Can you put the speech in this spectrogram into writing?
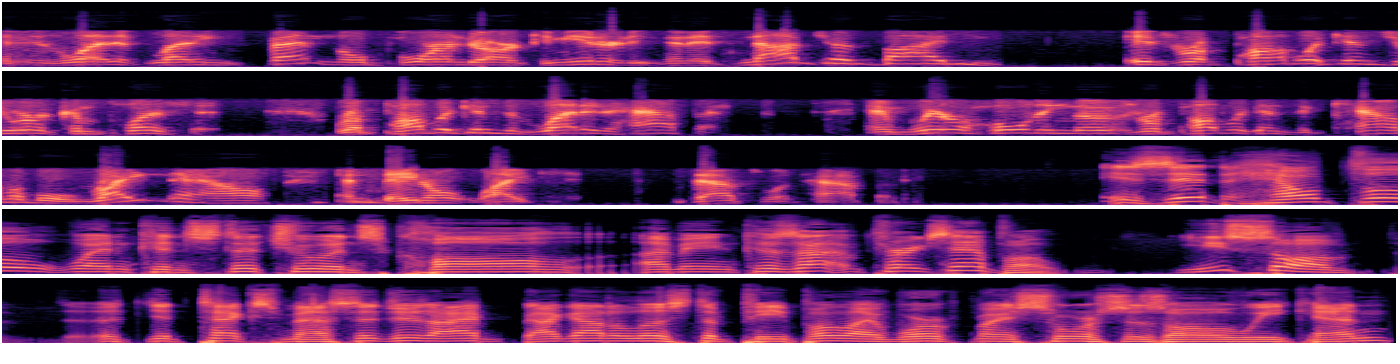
and is let it, letting fentanyl pour into our communities. And it's not just Biden. It's Republicans who are complicit. Republicans have let it happen. And we're holding those Republicans accountable right now, and they don't like it. That's what's happening. Is it helpful when constituents call? I mean, because, for example, you saw your text messages. I, I got a list of people. I worked my sources all weekend.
